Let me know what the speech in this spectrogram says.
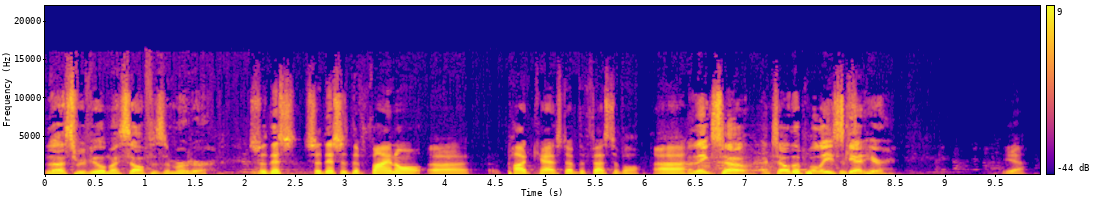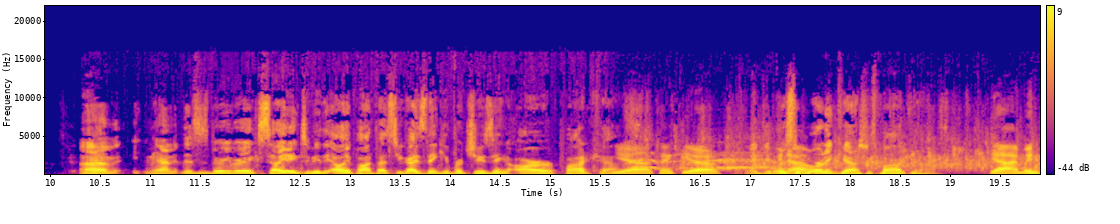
thus revealed myself as a murderer. So this, so this is the final uh, podcast of the festival. Uh, I think so. Until the police get here. yeah. Um, Man, this is very, very exciting to be the LA Podfest. You guys, thank you for choosing our podcast. Yeah. Thank you. Thank you We for know- supporting Cash's podcast. Yeah. I mean,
